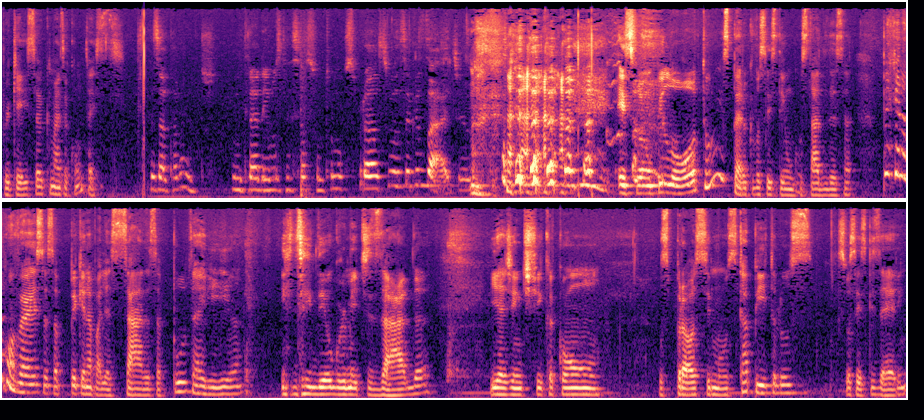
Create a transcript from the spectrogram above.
Porque isso é o que mais acontece. Exatamente. Entraremos nesse assunto nos próximos episódios. Esse foi um piloto. Espero que vocês tenham gostado dessa pequena conversa, essa pequena palhaçada, essa putaria, entendeu? Gourmetizada. E a gente fica com os próximos capítulos, se vocês quiserem.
